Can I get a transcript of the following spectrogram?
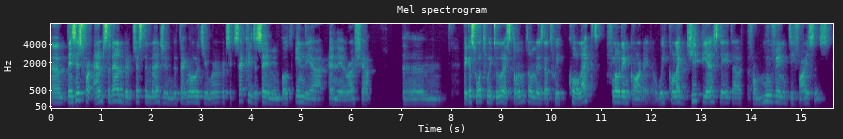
Um, this is for Amsterdam, but just imagine the technology works exactly the same in both India and in Russia. Um, because what we do as TomTom is that we collect floating car data. We collect GPS data from moving devices.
